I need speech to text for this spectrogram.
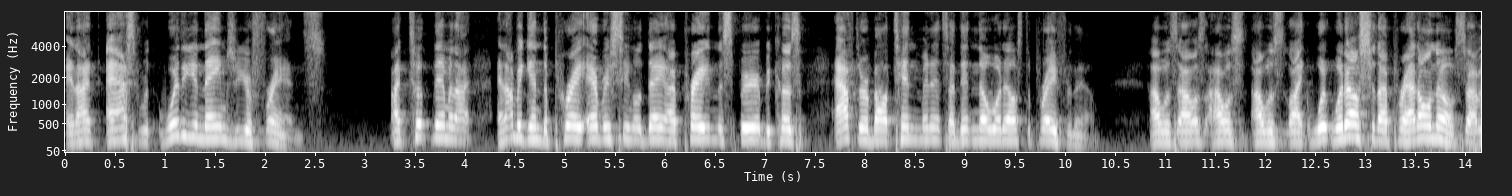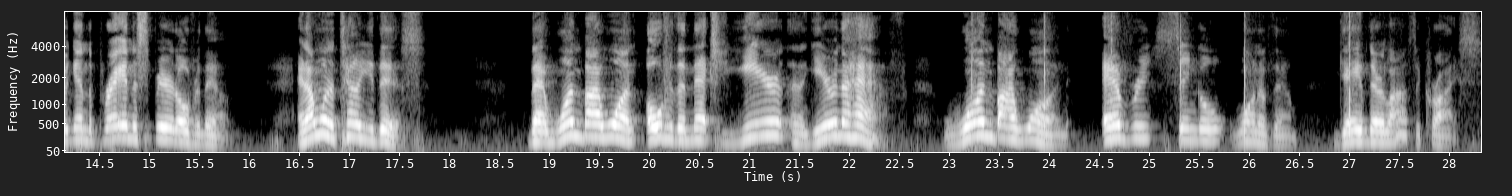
and I asked, what are your names of your friends? I took them and I, and I began to pray every single day. I prayed in the Spirit because after about 10 minutes, I didn't know what else to pray for them. I was, I was, I was, I was like, what, what else should I pray? I don't know. So I began to pray in the Spirit over them. And I want to tell you this that one by one, over the next year and a year and a half, one by one, every single one of them gave their lives to Christ,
